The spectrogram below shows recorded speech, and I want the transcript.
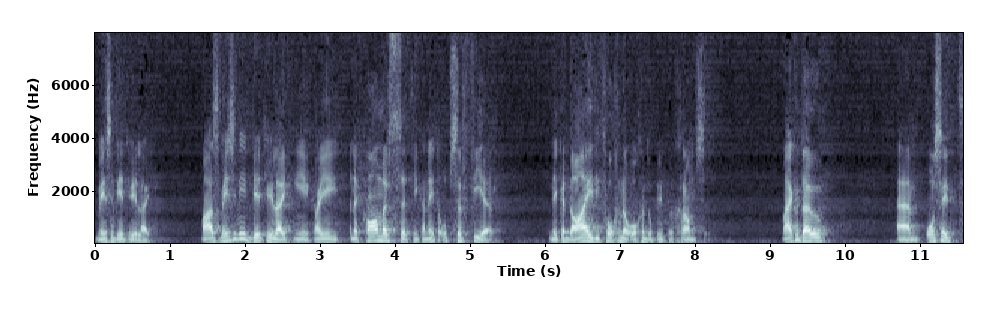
Mense weet hoe jy lyk. Maar as mense nie weet hoe jy lyk nie, kan jy in 'n kamer sit, jy kan net observeer. En jy kan daai die volgende oggend op die program sit. Maar ek onthou ehm um, ons het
